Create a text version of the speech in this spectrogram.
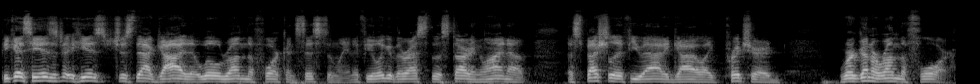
because he is he is just that guy that will run the floor consistently. And if you look at the rest of the starting lineup, especially if you add a guy like Pritchard, we're going to run the floor.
